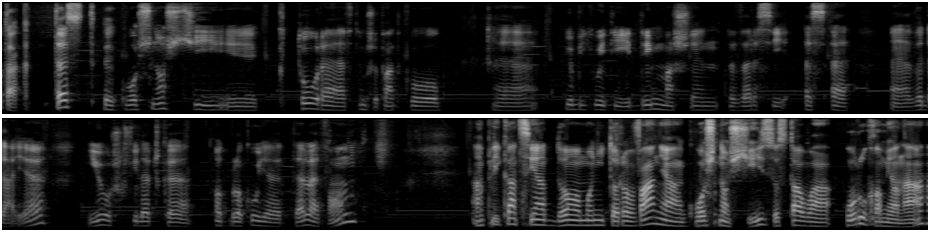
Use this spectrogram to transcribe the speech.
To tak, test głośności, które w tym przypadku e, Ubiquiti Dream Machine w wersji SE wydaje. Już chwileczkę odblokuję telefon. Aplikacja do monitorowania głośności została uruchomiona.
